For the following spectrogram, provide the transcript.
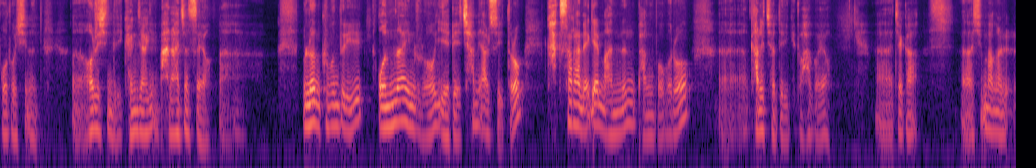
못 오시는 어, 어르신들이 굉장히 많아졌어요. 아, 물론 그분들이 온라인으로 예배에 참여할 수 있도록 각 사람에게 맞는 방법으로 어, 가르쳐 드리기도 하고요. 아, 제가 어, 신방을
